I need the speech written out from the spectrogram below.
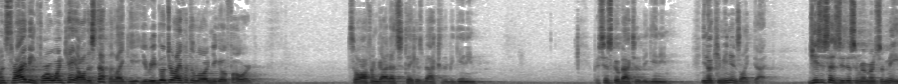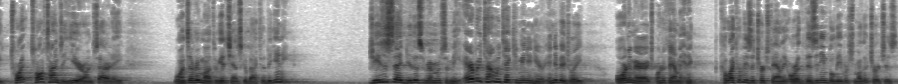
once thriving, 401k, all this stuff. But like, you, you rebuild your life with the Lord and you go forward. So often, God has to take us back to the beginning. But just go back to the beginning. You know, communion's like that. Jesus says, Do this in remembrance of me. Tw- 12 times a year on Saturday, once every month, we get a chance to go back to the beginning. Jesus said, Do this in remembrance of me. Every time we take communion here, individually, or in a marriage, or in a family, and collectively as a church family, or with visiting believers from other churches,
